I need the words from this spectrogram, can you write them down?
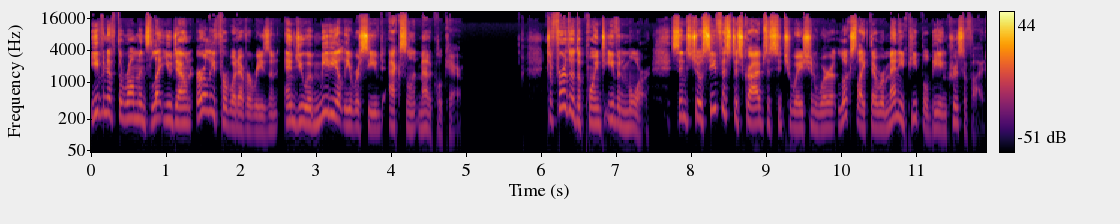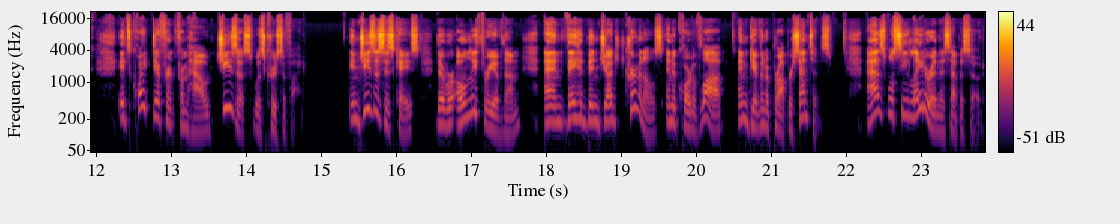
even if the Romans let you down early for whatever reason and you immediately received excellent medical care. To further the point even more, since Josephus describes a situation where it looks like there were many people being crucified, it's quite different from how Jesus was crucified. In Jesus' case, there were only three of them, and they had been judged criminals in a court of law and given a proper sentence. As we'll see later in this episode,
